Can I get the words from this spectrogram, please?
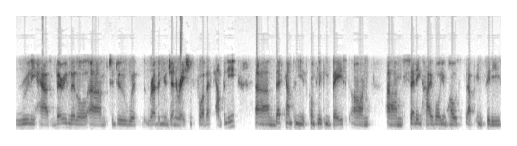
really have very little um, to do with revenue generation for that company. Um, that company is completely based on um, setting high volume hosts up in cities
